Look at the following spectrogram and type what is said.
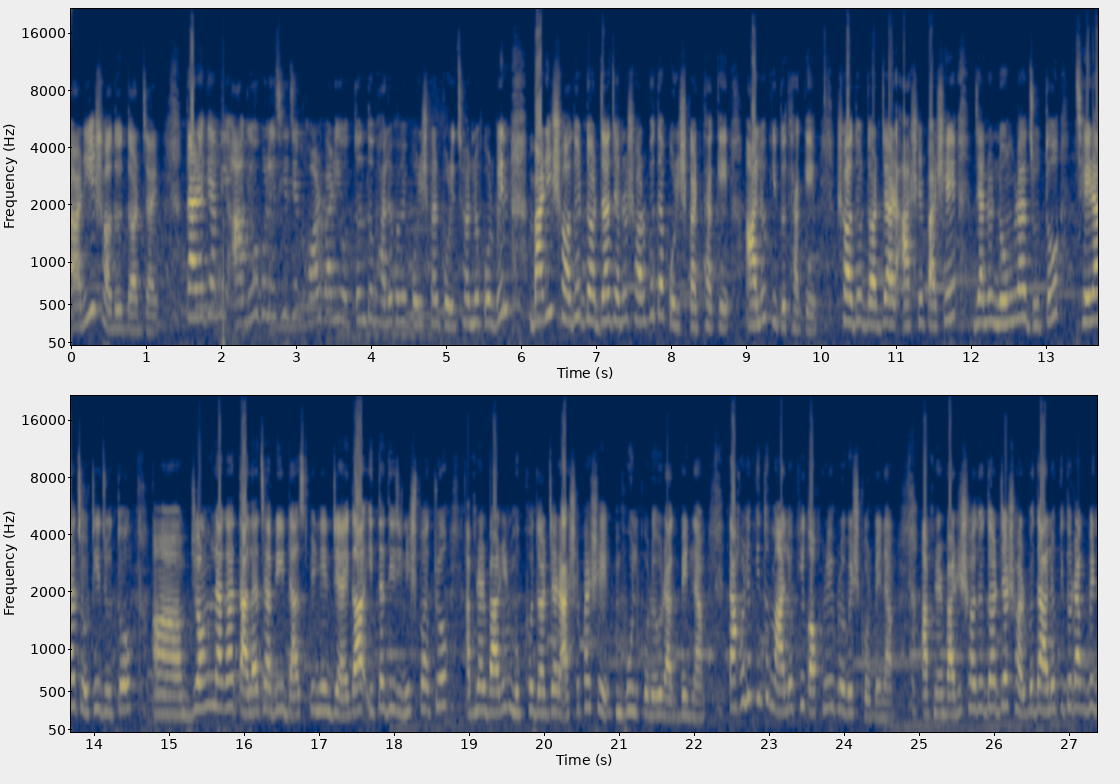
বাড়ির সদর দরজায়। তার আগে আমি আগেও বলেছি যে ঘর বাড়ি অত্যন্ত ভালোভাবে পরিষ্কার পরিচ্ছন্ন করবেন। বাড়ির সদর দরজা যেন সর্বদা পরিষ্কার থাকে, আলোকিত থাকে। সদর দরজার আশেপাশে যেন নোংরা জুতো, ছেঁড়া চটি জুতো জং লাগা তালা চাবি, ডাস্টবিনের জায়গা ইত্যাদি জিনিসপত্র আপনার বাড়ির মুখ্য দরজার আশেপাশে ভুল করেও রাখবেন না। তাহলে কিন্তু মা লক্ষ্মী কখনোই প্রবেশ করবে না। আপনার বাড়ির সদর দরজা সর্বদা আলোকিত রাখবেন,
